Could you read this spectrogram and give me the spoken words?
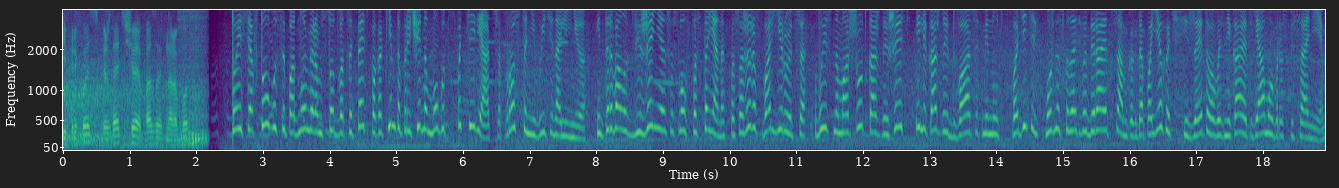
И приходится ждать еще и опаздывать на работу. То есть автобусы под номером 125 по каким-то причинам могут потеряться, просто не выйти на линию. Интервал их движения, со слов постоянных пассажиров, варьируется. Выезд на маршрут каждые 6 или каждые 20 минут. Водитель, можно сказать, выбирает сам, когда поехать. Из-за этого возникает ямы в расписании.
